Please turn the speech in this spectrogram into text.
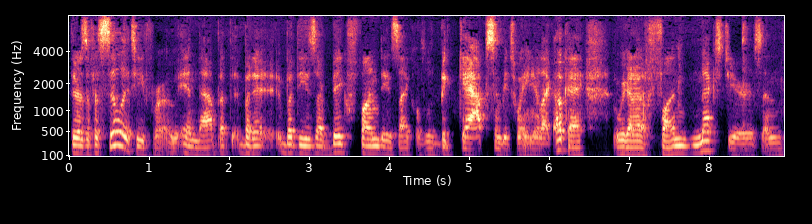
there's a facility for in that, but but it, but these are big funding cycles with big gaps in between. You're like, okay, we're gonna fund next year's, and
